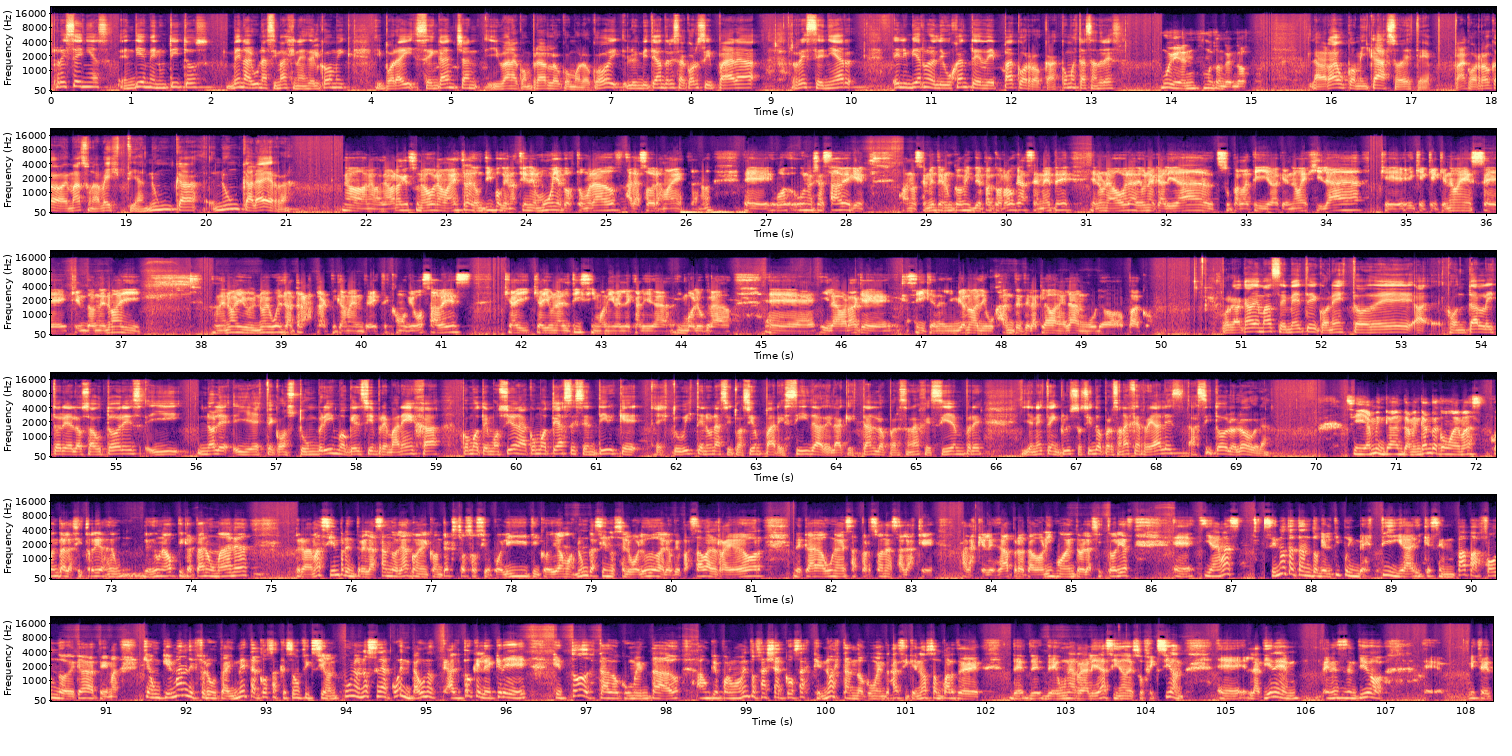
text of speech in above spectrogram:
reseñas en 10 minutitos, ven algunas imágenes del cómic y por ahí se enganchan y van a comprarlo como loco. Hoy lo invité a Andrés Acorsi para reseñar El invierno del dibujante de Paco Roca. ¿Cómo estás Andrés? Muy bien, muy contento. La verdad, un comicazo este. Paco Roca, además, una bestia. Nunca, nunca la erra. No, no, la verdad que es una obra maestra de un tipo que nos tiene muy acostumbrados a las obras maestras, ¿no? Eh, uno ya sabe que cuando se mete en un cómic de Paco Roca, se mete en una obra de una calidad superlativa, que no es gilada, que, que, no es, eh, que donde no hay donde no hay, no hay vuelta atrás prácticamente. Este Es como que vos sabés que hay, que hay un altísimo nivel de calidad involucrado. Eh, y la verdad que, que, sí, que en el invierno del dibujante te la clava en el ángulo, Paco. Porque acá además se mete con esto de ah, contar la historia de los autores y no le y este costumbrismo que él siempre maneja, cómo te emociona, cómo te hace sentir que estuviste en una situación parecida de la que están los personajes siempre y en esta incluso siendo personajes reales, así todo lo logra. Sí, a mí me encanta, me encanta cómo además cuenta las historias desde una óptica tan humana pero además siempre entrelazándola con el contexto sociopolítico, digamos, nunca haciéndose el boludo de lo que pasaba alrededor de cada una de esas personas a las que, a las que les da protagonismo dentro de las historias. Eh, y además se nota tanto que el tipo investiga y que se empapa a fondo de cada tema, que aunque mande fruta y meta cosas que son ficción, uno no se da cuenta, uno al toque le cree que todo está documentado, aunque por momentos haya cosas que no están documentadas y que no son parte de, una realidad, sino de su ficción. Eh, la tiene en ese sentido, eh, viste,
